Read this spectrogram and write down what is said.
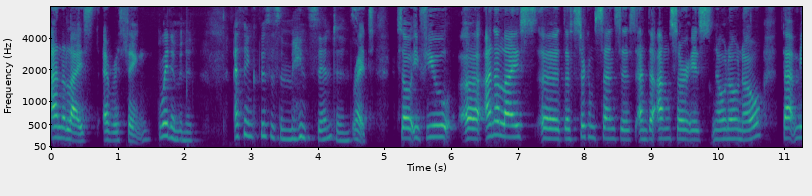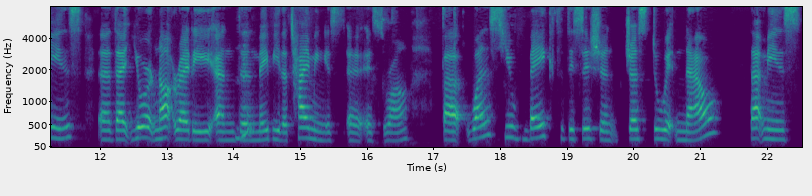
analyzed everything wait a minute I think this is the main sentence. Right. So if you uh, analyze uh, the circumstances and the answer is no, no, no, that means uh, that you're not ready, and mm-hmm. then maybe the timing is uh, is wrong. But once you make the decision, just do it now. That means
